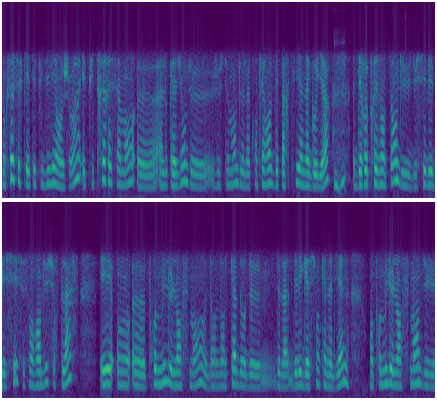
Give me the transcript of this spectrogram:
Donc ça, c'est ce qui a été publié en juin. Et puis très récemment, euh, à l'occasion de justement de la conférence des partis à Nagoya, des représentants du, du CBBC se sont rendus sur place et ont euh, promu le lancement, dans, dans le cadre de, de la délégation canadienne, ont promu le lancement du,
